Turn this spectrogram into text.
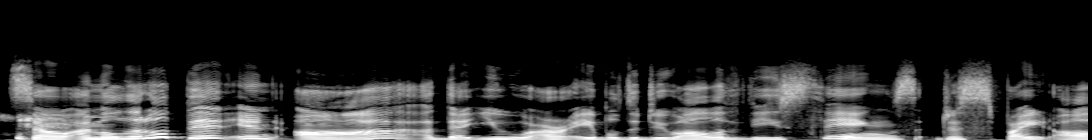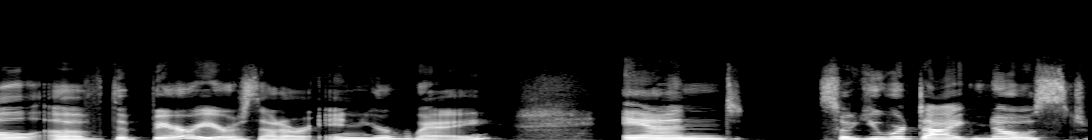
so I'm a little bit in awe that you are able to do all of these things despite all of the barriers that are in your way. And so you were diagnosed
